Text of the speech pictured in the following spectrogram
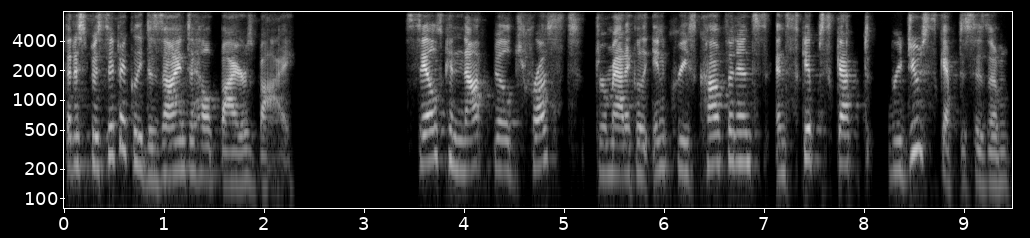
that is specifically designed to help buyers buy. Sales cannot build trust, dramatically increase confidence, and skip skept- reduce skepticism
